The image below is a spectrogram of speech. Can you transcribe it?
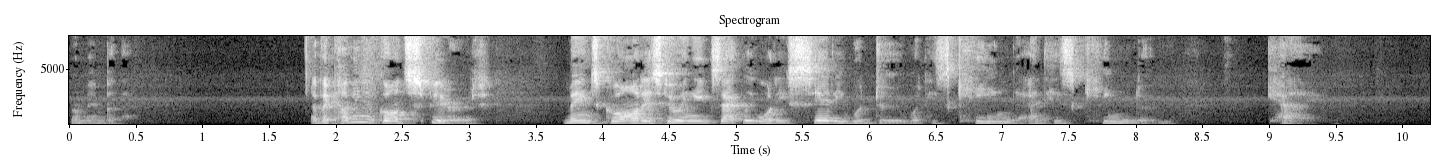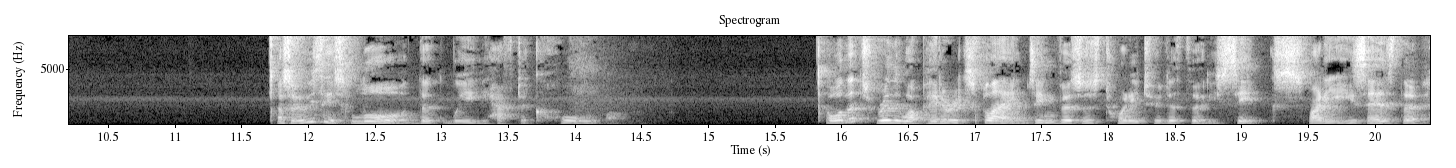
Remember that. The coming of God's Spirit means God is doing exactly what He said He would do when His King and His kingdom came. So, who is this Lord that we have to call on? Well, that's really what Peter explains in verses 22 to 36. Right? He says the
